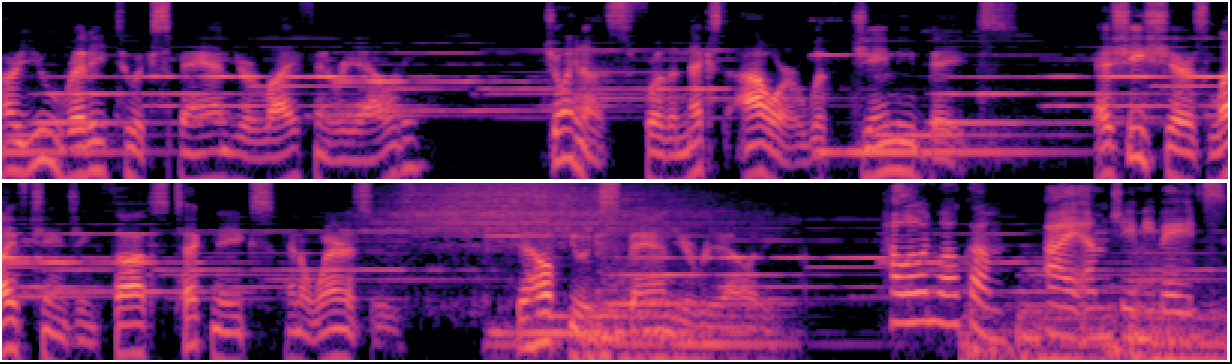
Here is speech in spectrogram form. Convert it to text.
Are you ready to expand your life in reality? Join us for the next hour with Jamie Bates as she shares life changing thoughts, techniques, and awarenesses to help you expand your reality. Hello and welcome. I am Jamie Bates,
